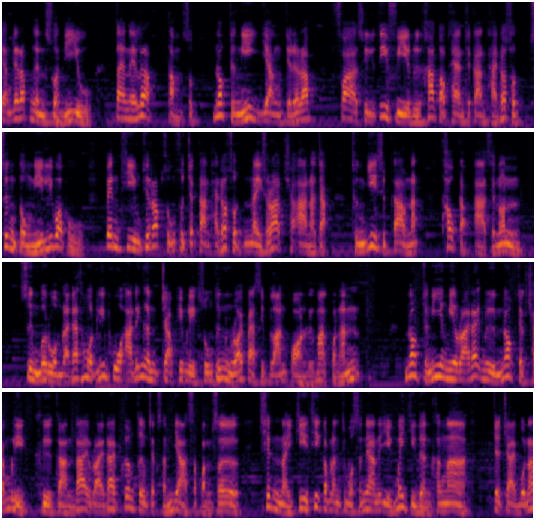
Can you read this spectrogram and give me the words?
ยังได้รับเงินส่วนนี้อยู่ แต่ในระดับต่ำสุด นอกจากนี้ยังจะได้รับ Facility Fee หรือค่าตอบแทนจากการถ่ายทอดสด ซึ่งตรงนี้ลิเวอร์พูลเป็นทีมที่รับสูงสุดจากการถ่ายทอดสดในราชอาณาจักรถึง 29 นัด เท่ากับอาร์เซนอลซึ่งเมื่อรวมรายได้ทั้งหมดลิเวอร์พูลอาจได้เงินจากพรีเมียร์ลีกสูงถึง 180 ล้านปอนด์หรือมากกว่านั้น นอกจากนี้ยังมีรายได้อื่นนอกจากแชมป์ลีก คือการได้รายได้เพิ่มเติมจากสัญญาสปอนเซอร์ เช่นไนกี้ที่กำลังจะหมดสัญญาในอีกไม่กี่เดือนข้างหน้า จะจ่ายโบนั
